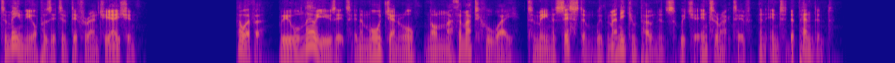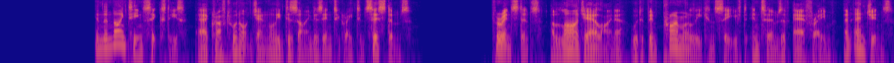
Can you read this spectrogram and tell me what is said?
to mean the opposite of differentiation. However, we will now use it in a more general, non-mathematical way to mean a system with many components which are interactive and interdependent. In the 1960s, aircraft were not generally designed as integrated systems. For instance, a large airliner would have been primarily conceived in terms of airframe and engines.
